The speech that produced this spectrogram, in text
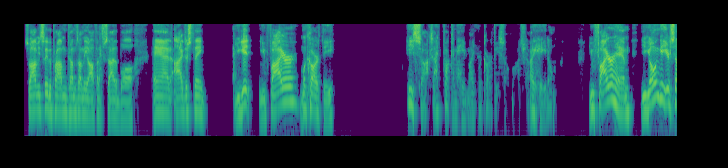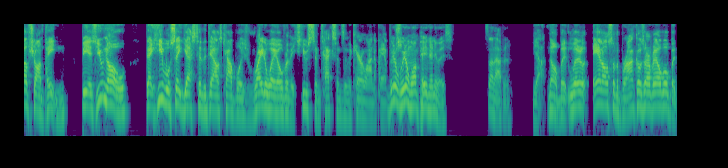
So obviously the problem comes on the offensive side of the ball. And I just think you get you fire McCarthy. He sucks. I fucking hate Mike McCarthy so much. I hate him. You fire him, you go and get yourself Sean Payton, because you know that he will say yes to the Dallas Cowboys right away over the Houston Texans and the Carolina Panthers. we don't we don't want Payton anyways. It's not happening. Yeah, no, but literally, and also the Broncos are available, but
